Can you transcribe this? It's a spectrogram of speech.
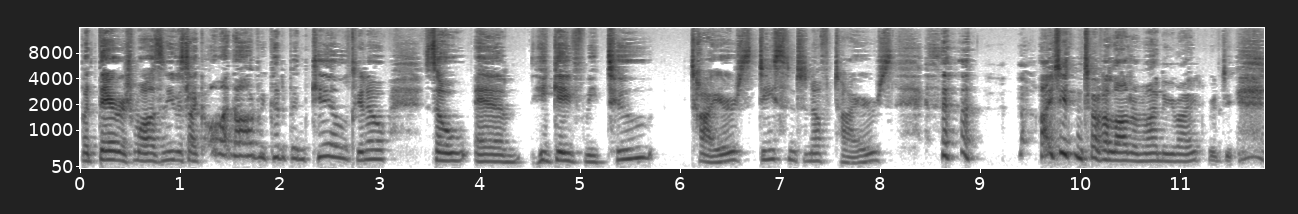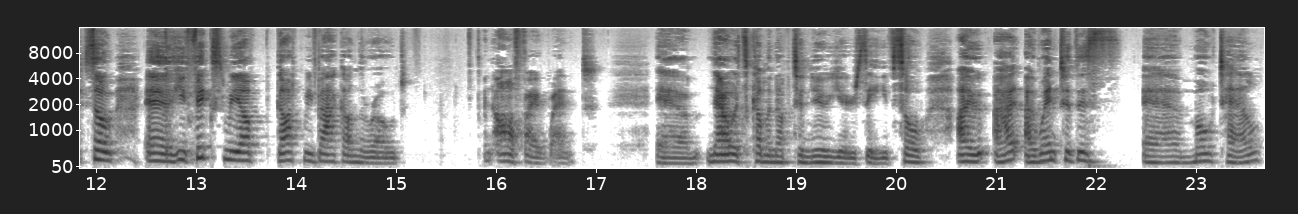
but there it was, and he was like, "Oh my God, we could have been killed," you know. So um, he gave me two tires, decent enough tires. I didn't have a lot of money, right? So uh, he fixed me up, got me back on the road, and off I went. Um, now it's coming up to New Year's Eve, so I I, I went to this uh, motel.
